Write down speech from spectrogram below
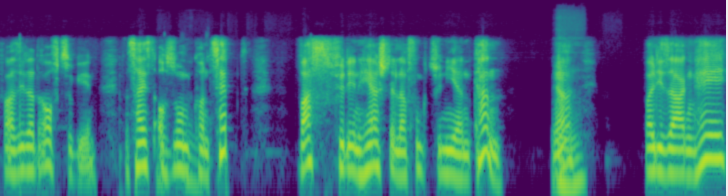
quasi da drauf zu gehen. Das heißt, auch so ein Konzept, was für den Hersteller funktionieren kann, ja, mhm. weil die sagen, hey,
